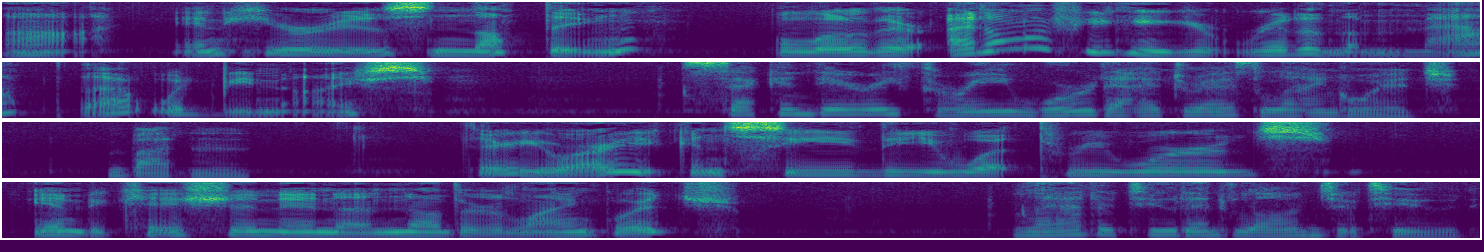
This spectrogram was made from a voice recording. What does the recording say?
Ah, and here is nothing below there. I don't know if you can get rid of the map. That would be nice. Secondary three word address language. Button. There you are. You can see the what three words indication in another language. Latitude and longitude.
